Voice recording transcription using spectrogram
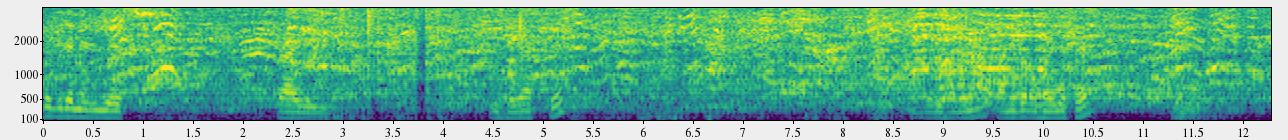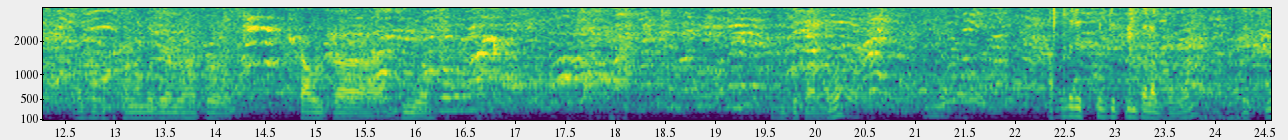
আমাদের বিরিয়ানির ইয়েস প্রায় হয়ে আসছে। হবে না, পানি গরম হয়ে গেছে। অল্প কিছুক্ষণের মধ্যে আমরা হয়তো চাউলটা দিয়ে দিতে পারব। আমাদের স্কুলটি তিনতলা ভবন, আছে একটি।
